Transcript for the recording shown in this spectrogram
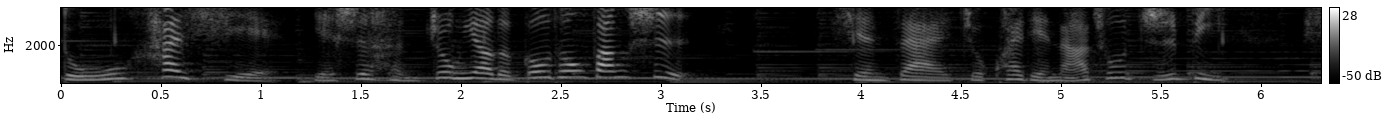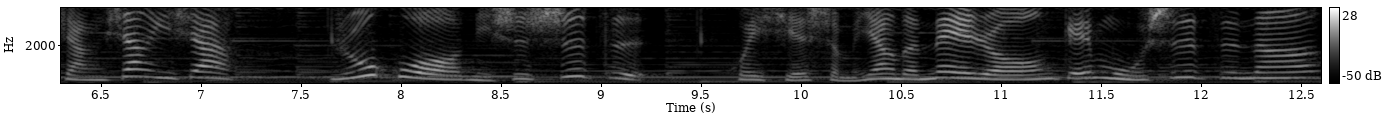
读和写也是很重要的沟通方式。现在就快点拿出纸笔，想象一下，如果你是狮子，会写什么样的内容给母狮子呢？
